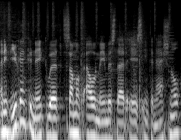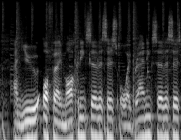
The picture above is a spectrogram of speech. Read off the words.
And if you can connect with some of our members that is international and you offer a marketing services or a branding services,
